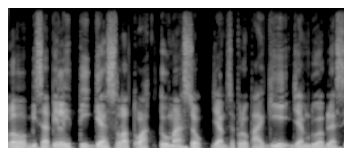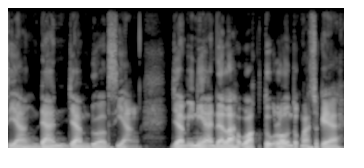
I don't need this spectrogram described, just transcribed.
lo bisa pilih tiga slot waktu masuk, jam 10 pagi, jam 12 siang, dan jam 12 siang. Jam ini adalah waktu lo untuk masuk ya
